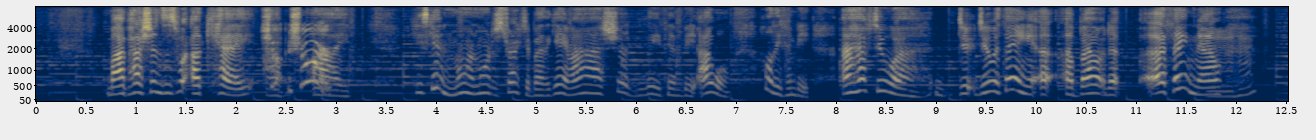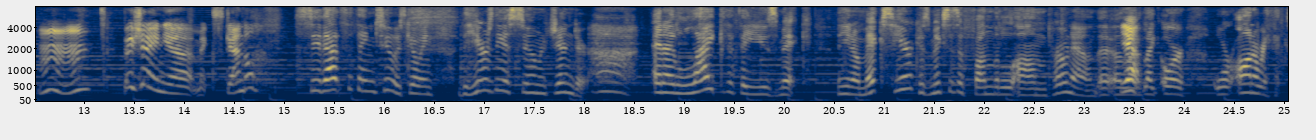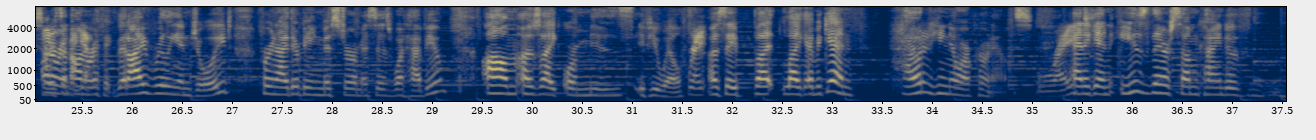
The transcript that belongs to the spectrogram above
my passions as well. Okay. Sure- um, sure. I, he's getting more and more distracted by the game. I should leave him be. I will. I'll leave him be. I have to uh do, do a thing uh, about a, a thing now. Mmm. Bishane, ya mixed scandal. See, that's the thing too. Is going. Here's the assumed gender, Ah, and I like that they use Mick. You know, mix here because mix is a fun little um pronoun. That, uh, Yeah. Like or or honorific. Sorry, it's an Honorific, yeah. that I really enjoyed for either being Mr. or Mrs. What have you. Um, I was like, or Ms. if you will. Right. I would say, but like, I'm again. How did he know our pronouns? right. And again, is there some kind of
